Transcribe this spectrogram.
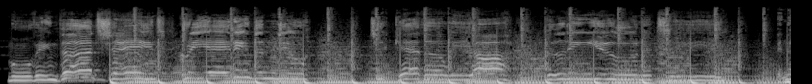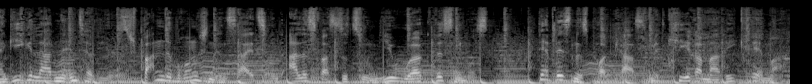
Moving the change, creating the new. Together we are Energiegeladene Interviews, spannende Brancheninsights und alles, was du zu New Work wissen musst. Der Business Podcast mit Kira Marie Kremer.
